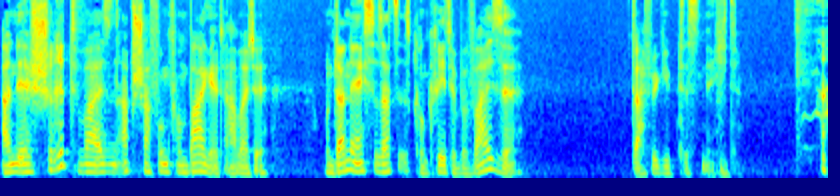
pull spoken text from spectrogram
an der schrittweisen Abschaffung von Bargeld arbeite. Und dann der nächste Satz ist konkrete Beweise Dafür gibt es nicht.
